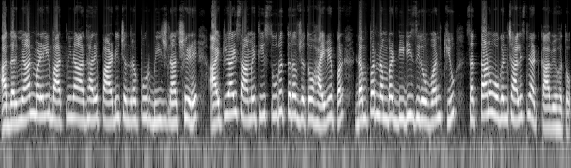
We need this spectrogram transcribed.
આ દરમિયાન મળેલી બાતમીના આધારે પારડી ચંદ્રપુર બીચના છેડે આઈટીઆઈ સામેથી સુરત તરફ જતો હાઈવે પર dumper number DD zero one Q સત્તાણું ઓગણચાલીસને અટકાવ્યો હતો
